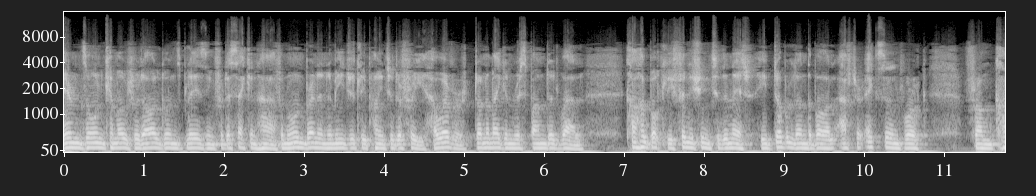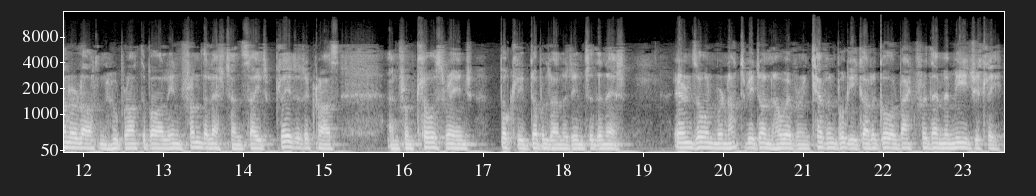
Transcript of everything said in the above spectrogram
Erin's Own came out with all guns blazing for the second half, and Owen Brennan immediately pointed a free. However, Dunnamaggin responded well. Cahill Buckley finishing to the net. He doubled on the ball after excellent work from Conor Lawton, who brought the ball in from the left hand side, played it across, and from close range, Buckley doubled on it into the net. Erin's Own were not to be done, however, and Kevin Buggy got a goal back for them immediately,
